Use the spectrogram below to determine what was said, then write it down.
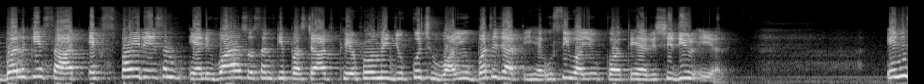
बल के साथ एक्सपायरेशन यानी वायु श्वसन के पश्चात फेफड़ों में जो कुछ वायु बच जाती है, उसी वायु कहते हैं रिसिड्यूल एयर इन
